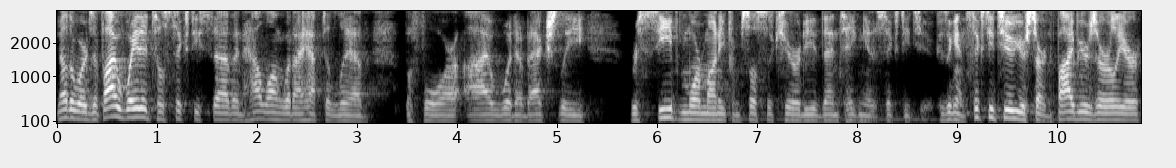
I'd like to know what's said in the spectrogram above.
in other words if i waited till 67 how long would i have to live before i would have actually received more money from Social Security than taking it at 62. Because again, 62, you're starting five years earlier.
